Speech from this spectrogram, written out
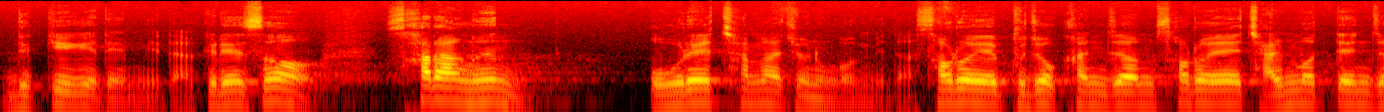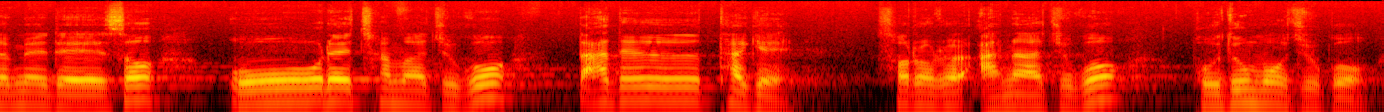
느끼게 됩니다. 그래서 사랑은 오래 참아주는 겁니다. 서로의 부족한 점, 서로의 잘못된 점에 대해서 오래 참아주고 따뜻하게 서로를 안아주고 보듬어주고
